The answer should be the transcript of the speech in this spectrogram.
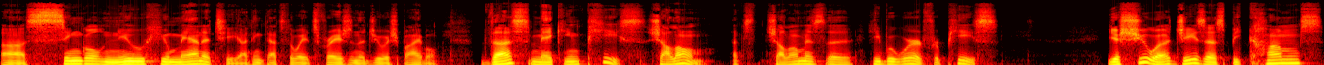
uh, single new humanity. I think that's the way it's phrased in the Jewish Bible. Thus making peace. Shalom. That's shalom is the Hebrew word for peace. Yeshua, Jesus, becomes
